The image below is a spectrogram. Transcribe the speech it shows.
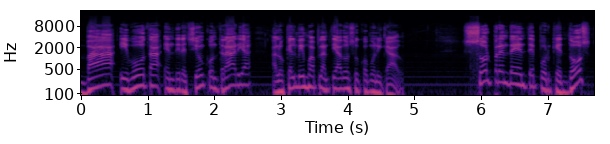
va y vota en dirección contraria a lo que él mismo ha planteado en su comunicado. Sorprendente porque dos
